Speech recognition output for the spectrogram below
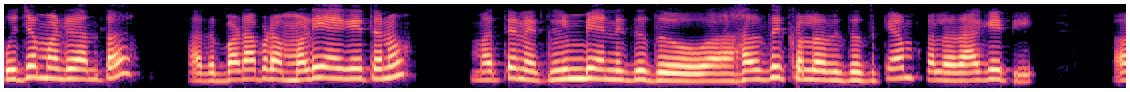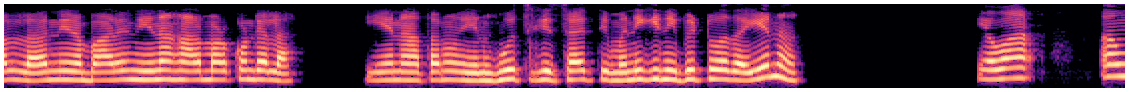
ಪೂಜೆ ಮಾಡಿ ಅಂತ ಅದು ಬಡ ಬಡ ಮಡಿ ಆಗೈತೇನೋ? ಮತ್ತೇನೈತಿ ಲಿಂಬೆ ಏನಿದ್ದು ಹಳದಿ ಕಲರ್ ಇದ್ದದ್ದು, ಕೆಂಪು ಕಲರ್ ಆಗೈತಿ. ಅಲ್ಲ, ನೀನು ಬಾಳೆ ನೀನ ಹಾಳು ಮಾಡ್ಕೊಂಡೆಲ್ಲ. ಏನಾತನೋ ಏನು ಐತಿ ಮನಿಗೆ ನೀ ಬಿಟ್ಟು ಹೋದ, ಏನು? ಯವ್ವ, ಅವ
